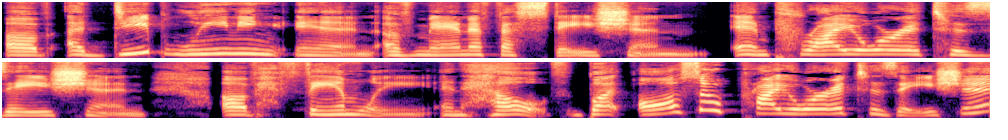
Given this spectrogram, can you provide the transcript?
of a deep leaning in of manifestation and prioritization of family and health, but also prioritization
